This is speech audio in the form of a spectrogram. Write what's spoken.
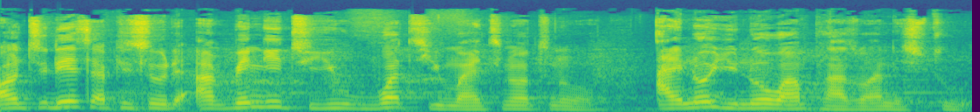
On today's episode, I'm bringing to you what you might not know. I know you know 1 plus 1 is 2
